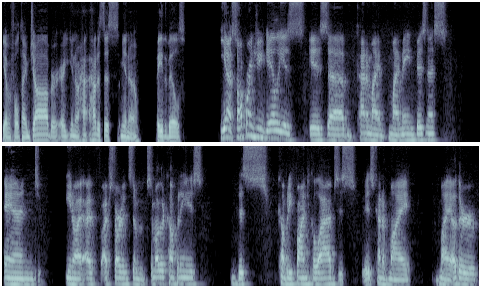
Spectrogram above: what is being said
do you have a full time job, or, or, you know, how, how does this, you know, pay the bills? Yeah, software engineering daily is is um, kind of my my main business, and you know, I, have I've started some some other companies this company FindCollabs is is kind of my my other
